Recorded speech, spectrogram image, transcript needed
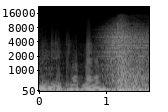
Mini Clubman.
